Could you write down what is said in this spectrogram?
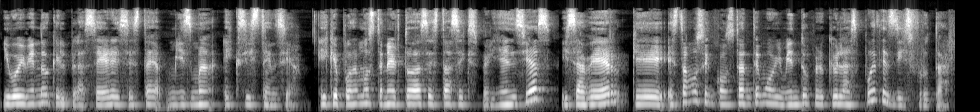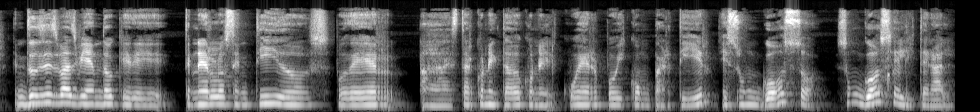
y voy viendo que el placer es esta misma existencia y que podemos tener todas estas experiencias y saber que estamos en constante movimiento pero que las puedes disfrutar. Entonces vas viendo que tener los sentidos, poder ah, estar conectado con el cuerpo y compartir es un gozo es un goce literal.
